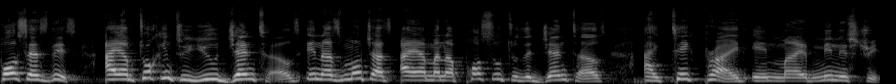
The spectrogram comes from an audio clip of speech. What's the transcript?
Paul says this I am talking to you, Gentiles, inasmuch as I am an apostle to the Gentiles, I take pride in my ministry.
